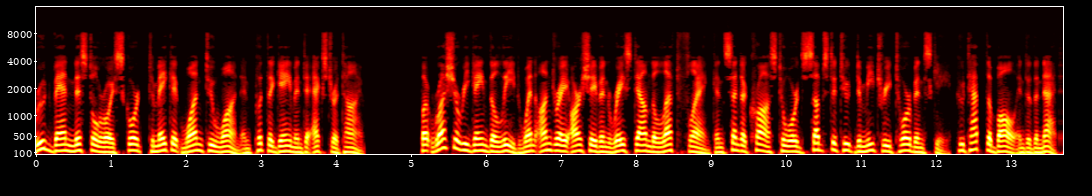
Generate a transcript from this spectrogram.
Ruud van Nistelrooy scored, to make it 1–1 and put the game into extra time. But Russia regained the lead when Andrei Arshavin raced down the left flank and sent a cross towards substitute Dmitry Torbinsky, who tapped the ball into the net.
